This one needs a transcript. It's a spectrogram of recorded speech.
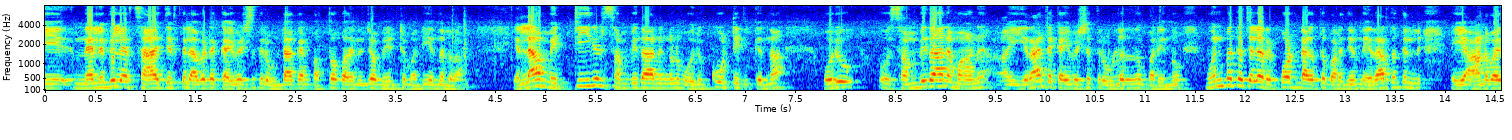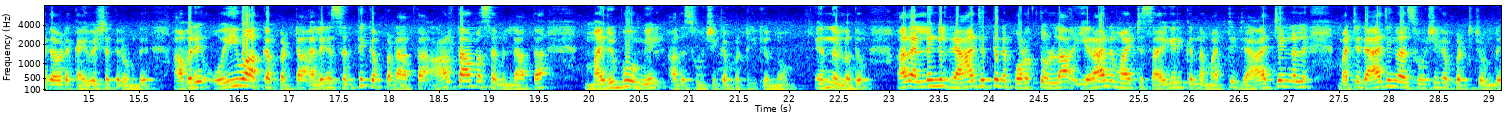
ഈ നിലവിലെ സാഹചര്യത്തിൽ അവരുടെ കൈവശത്തിൽ ഉണ്ടാക്കാൻ പത്തോ പതിനഞ്ചോ മിനിറ്റ് മതി എന്നുള്ളതാണ്. എല്ലാ മെറ്റീരിയൽ സംവിധാനങ്ങളും ഒരുക്കൂട്ടിരിക്കുന്ന ഒരു സംവിധാനമാണ് ഇറാന്റെ കൈവശത്തിലുള്ളതെന്ന് പറയുന്നു. മുൻപത്തെ ചില റിപ്പോർട്ടിന്റെ അകത്ത് പറഞ്ഞിരുന്നു. യഥാർത്ഥത്തിൽ ഈ ആണവായുധം അവരുടെ കൈവശത്തിലുണ്ട്. അവർ ഒഴിവാക്കപ്പെട്ട അല്ലെങ്കിൽ ശ്രദ്ധിക്കപ്പെടാത്ത ആൾതാമസമില്ലാത്ത മരുഭൂമിയിൽ അത് സൂക്ഷിക്കപ്പെട്ടിരിക്കുന്നു എന്നുള്ളതും അതല്ലെങ്കിൽ രാജ്യത്തിന് പുറത്തുള്ള ഇറാനുമായിട്ട് സഹകരിക്കുന്ന മറ്റ് രാജ്യങ്ങൾ മറ്റ് രാജ്യങ്ങൾ സൂക്ഷിക്കപ്പെട്ടിട്ടുണ്ട്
